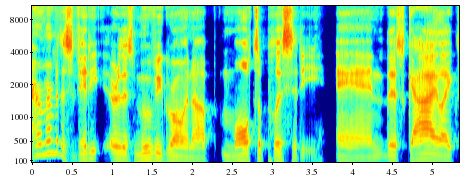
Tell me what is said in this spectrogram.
I remember this video or this movie growing up, Multiplicity, and this guy like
